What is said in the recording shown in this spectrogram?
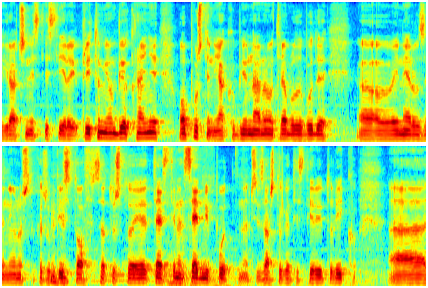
igrači ne testiraju. Pritom je on bio krajnje opušten, jako bi naravno trebalo da bude ovaj, nervozan i ono što kažu -hmm. pissed off, zato što je testiran sedmi put, znači zašto ga testiraju toliko. A,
